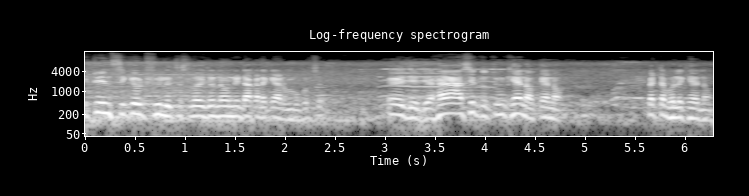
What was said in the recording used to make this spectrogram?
একটু ইনসিকিউর ফিল হচ্ছিল এই জন্য উনি ডাকাটাকে আরম্ভ করছে। এই যে হ্যাঁ আসি তো, তুমি খেয়ে নাও নাও। পেটটা ভুলে খেয়ে নাও।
